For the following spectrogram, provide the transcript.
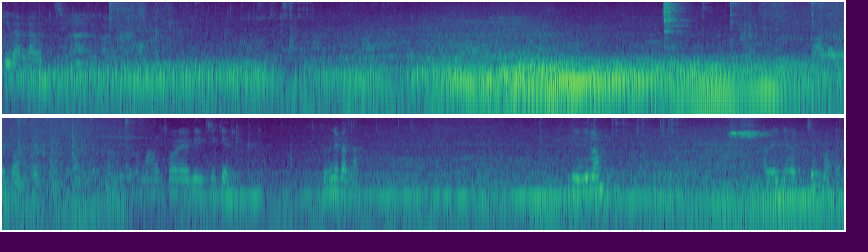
পোলট্রি রান্না হচ্ছে। মাংস রেডি চিকেন ধনে পাতা। দিয়ে দিলাম। আর এই যে হচ্ছে মাটন।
